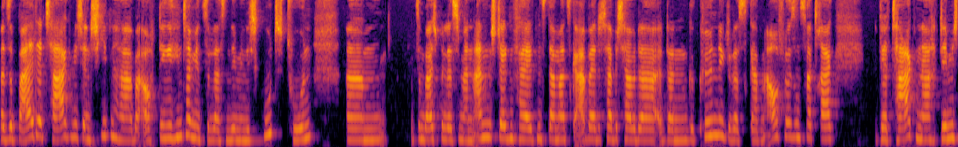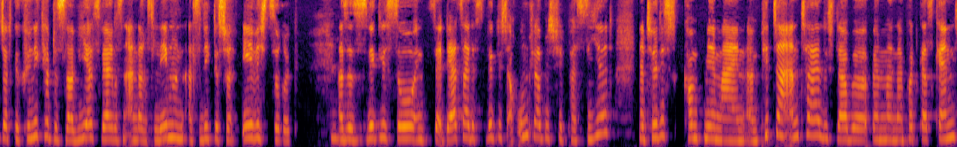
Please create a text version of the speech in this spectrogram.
weil sobald der Tag, wie ich entschieden habe, auch Dinge hinter mir zu lassen, die mir nicht gut tun, ähm, zum Beispiel, dass ich in meinem Angestelltenverhältnis damals gearbeitet habe. Ich habe da dann gekündigt oder es gab einen Auflösungsvertrag. Der Tag, nachdem ich dort gekündigt habe, das war wie, als wäre das ein anderes Leben und als liegt es schon ewig zurück. Also es ist wirklich so, in der ist wirklich auch unglaublich viel passiert. Natürlich kommt mir mein ähm, Pitta-Anteil. Ich glaube, wenn man deinen Podcast kennt,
